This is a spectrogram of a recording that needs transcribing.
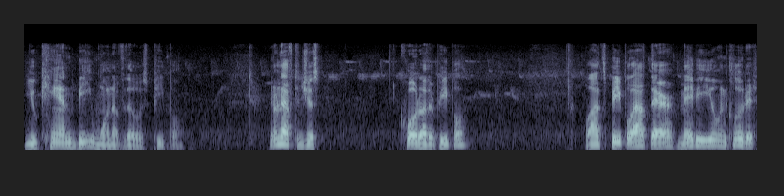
You can be one of those people. You don't have to just quote other people. Lots of people out there, maybe you included,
